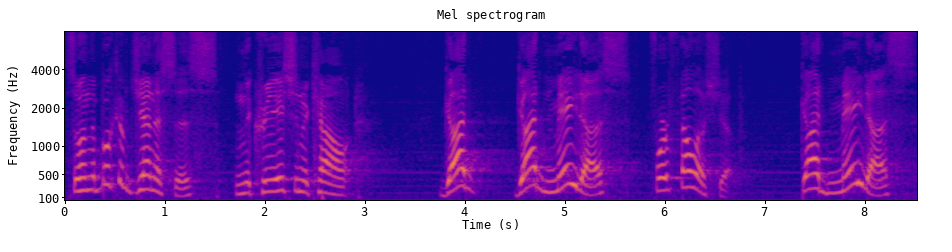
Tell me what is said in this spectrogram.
So, in the book of Genesis, in the creation account, God, God made us for fellowship. God made us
